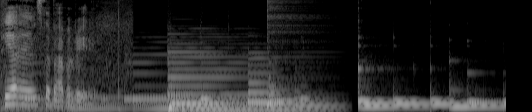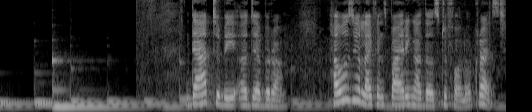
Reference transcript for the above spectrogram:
Here ends the Bible reading. Dad to be a Deborah. How is your life inspiring others to follow Christ?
